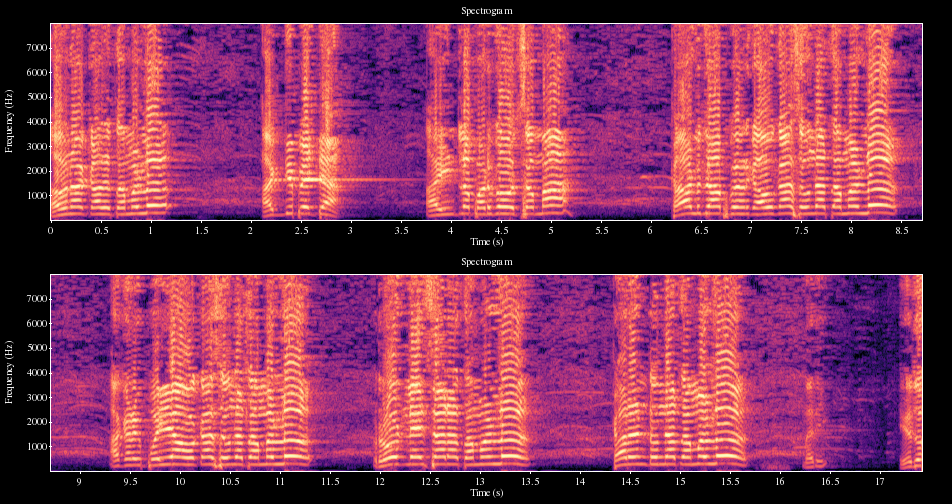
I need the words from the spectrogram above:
అవునా కాదు తమ్ముళ్ళు? అగ్గి పెట్టా. ఆ ఇంట్లో పడుకోవచ్చమ్మా. కాళ్ళు చాపుకోవడానికి అవకాశం ఉందా తమ్ముళ్ళు? అక్కడికి పోయే అవకాశం ఉందా తమ్ముళ్ళు? రోడ్లు వేసారా తమ్ముళ్ళు? కరెంట్ ఉందా తమ్ముళ్ళు? మరి ఏదో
